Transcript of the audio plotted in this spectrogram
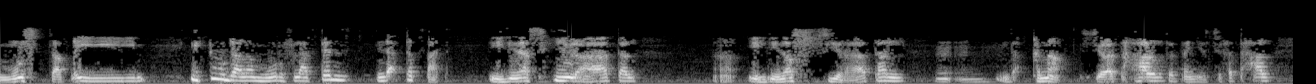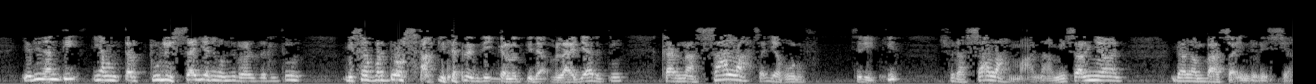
mustaqim. Itu dalam huruf Latin tidak tepat. Ihdinas siratal uh, ihdinas siratal tidak kena. Sirat hal katanya sirat hal. Jadi nanti yang tertulis saja dengan huruf itu bisa berdosa kita nanti kalau tidak belajar itu. Karena salah saja huruf sedikit sudah salah makna. Misalnya dalam bahasa Indonesia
